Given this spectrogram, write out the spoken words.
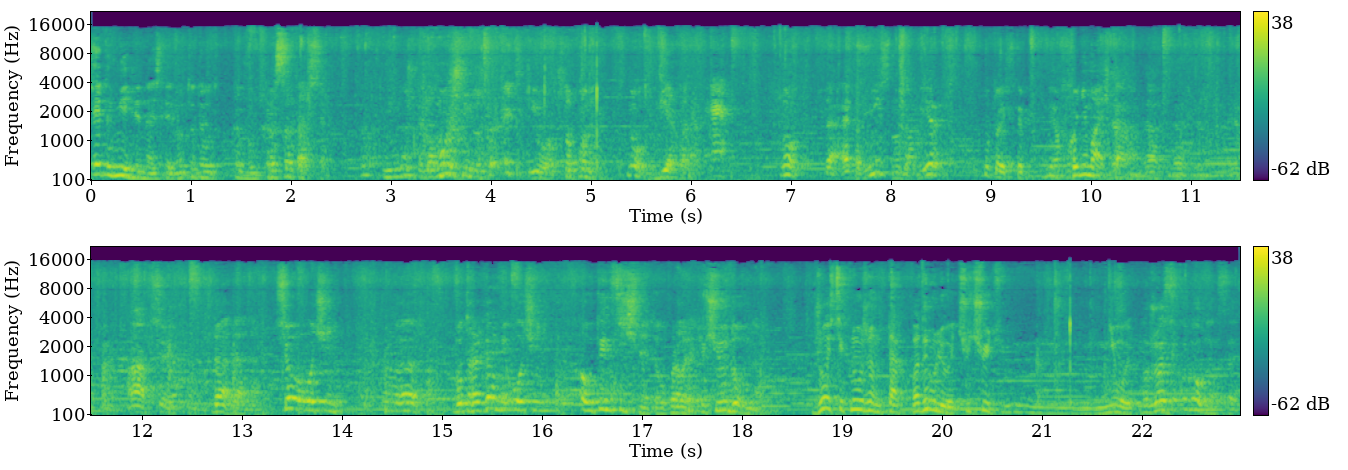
это медленное исследование, вот это вот как бы красота вся. Немножко, да, можешь немножко его, чтобы он, ну, вверх вот так. Ну, да, это вниз, ну да, вверх. Ну, то есть ты понимаешь, как там, да. А, все, я понял. Да, да, да. Все очень, вот рогами очень аутентично это управлять, очень удобно. Джойстик нужен так, подруливать чуть-чуть, не ой. Ну, джойстик удобно, кстати.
